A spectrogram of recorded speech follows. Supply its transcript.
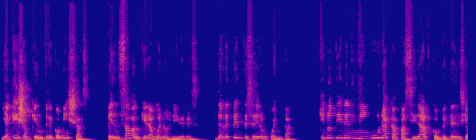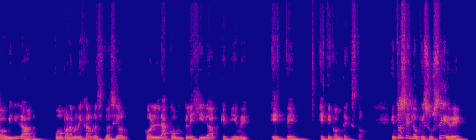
Y aquellos que, entre comillas, pensaban que eran buenos líderes, de repente se dieron cuenta que no tienen ninguna capacidad, competencia o habilidad como para manejar una situación con la complejidad que tiene este, este contexto. Entonces lo que sucede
